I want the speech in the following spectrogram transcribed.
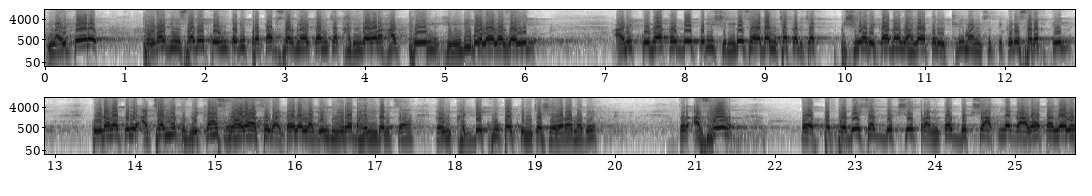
नाहीतर थोड्या दिवसांनी कोणतरी प्रताप सरनाईकांच्या खांद्यावर हात ठेवून हिंदी बोलायला जाईल आणि कुणाकडे तरी शिंदे साहेबांच्याकडच्या पिशव्या रिकाम्या झाल्या तर इथली माणसं तिकडे सरकतील. कोणाला तरी अचानक विकास व्हावा असं वाटायला लागेल मीरा भाईंदरचा कारण खड्डे खूप आहेत तुमच्या शहरामध्ये. तर असं प- प्रदेशाध्यक्ष प्रांताध्यक्ष आपल्या गावात आल्यावर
